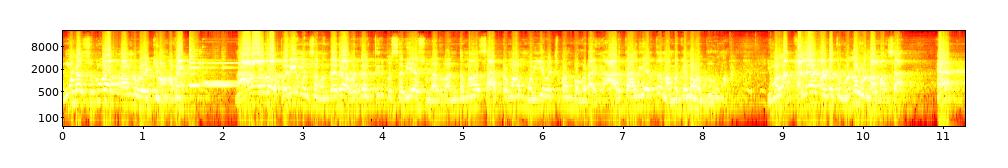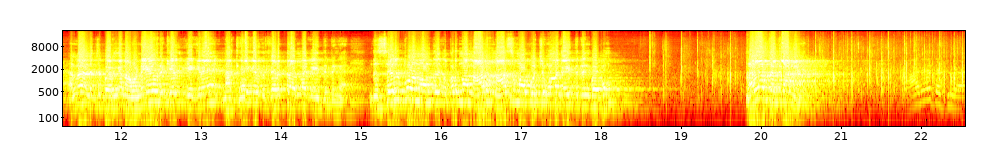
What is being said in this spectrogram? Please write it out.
உங்களை சுடுகாட்டலான்னு வைக்கணும் அவன். நாலாவது பெரிய மனுஷன் வந்தாரு அவர் தான் திருப்ப சரியா சொன்னார். வந்தமா சாப்பிட்டோமா மொய்ய வச்சுமான்னு போங்கடா யார் தாலியா இருந்தா நமக்கு என்ன வந்ததுமா இவெல்லாம் கல்யாணம் பண்றதுக்கு உள்ள உள்ளாமா சார்? நல்லா நினைச்சு பாருங்க நான் ஒன்னே ஒரு கேள்வி கேட்கிறேன். நான் கேட்கறது கரெக்டா இருந்தா கை தட்டுங்க. இந்த செல்போன் வந்ததுக்கு அப்புறம் தான் நாடு நாசமா போச்சுங்களா கை தட்டுங்க பாப்போம். நல்லா தட்டாங்க நானே தட்டுவேன்.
